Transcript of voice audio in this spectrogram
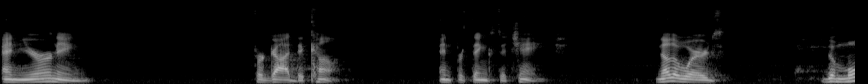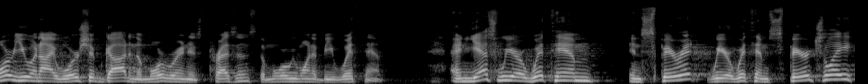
and yearning for God to come and for things to change. In other words, the more you and I worship God and the more we're in His presence, the more we want to be with Him. And yes, we are with Him in spirit, we are with Him spiritually,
